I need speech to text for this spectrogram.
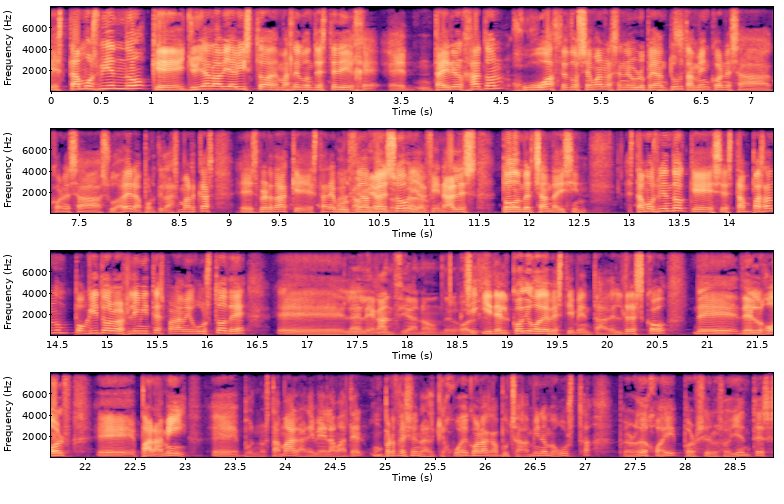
Estamos viendo que yo ya lo había visto, además le contesté y dije, eh, Tyrell Hatton jugó hace dos semanas en el European Tour también con esa, con esa sudadera, porque las marcas es verdad que están evolucionando eso y al final es todo merchandising estamos viendo que se están pasando un poquito los límites, para mi gusto, de... Eh, la elegancia, ¿no? Del golf. Sí, y del código de vestimenta, del dress code del golf. Eh, para mí, eh, pues no está mal a nivel amateur. Un profesional que juegue con la capucha, a mí no me gusta, pero lo dejo ahí por si los oyentes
